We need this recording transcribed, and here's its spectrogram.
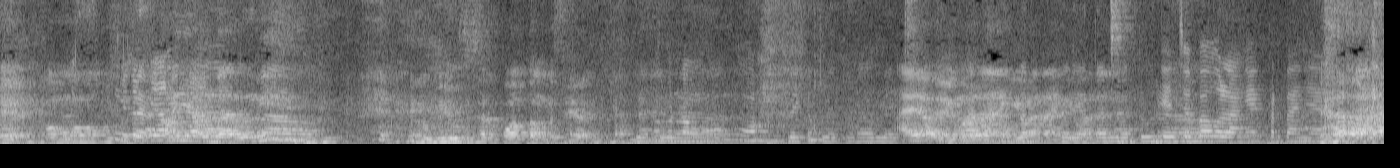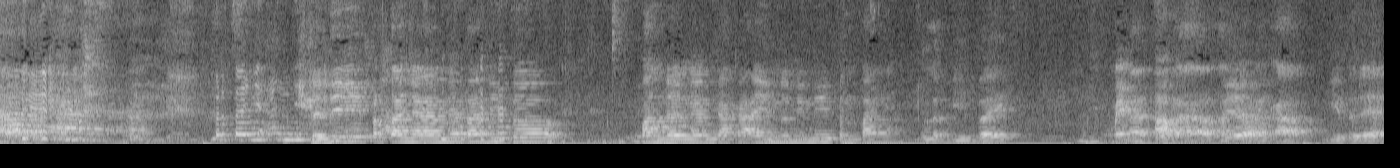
Eh, ngomong-ngomong khusus. Oh iya, baru nih. Bumi ususnya kepotong kesian. makeup natural makeup Ayo, gimana gimana kelihatan gimana? natural Ya coba ulangin pertanyaan. pertanyaannya Jadi pertanyaannya tadi tuh pandangan kakak Ainun ini tentang Lebih baik make up, natural atau ya, make up gitu deh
